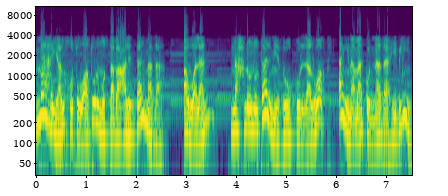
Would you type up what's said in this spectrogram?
ما هي الخطوات المتبعة للتلمذة؟ أولا نحن نتلمذ كل الوقت أينما كنا ذاهبين.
